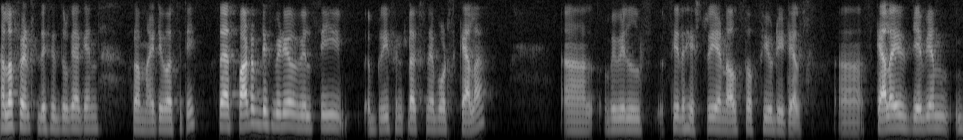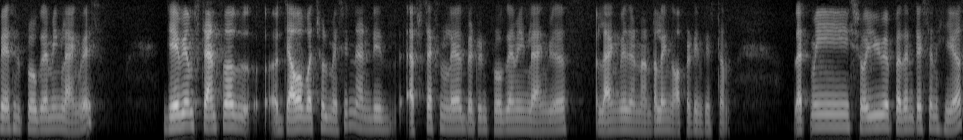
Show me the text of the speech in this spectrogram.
Hello friends, this is Durga again from ITversity. So as part of this video, we will see a brief introduction about Scala. Uh, we will see the history and also few details. Uh, Scala is JVM based programming language. JVM stands for uh, Java Virtual Machine and is abstraction layer between programming languages, language and underlying operating system. Let me show you a presentation here.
